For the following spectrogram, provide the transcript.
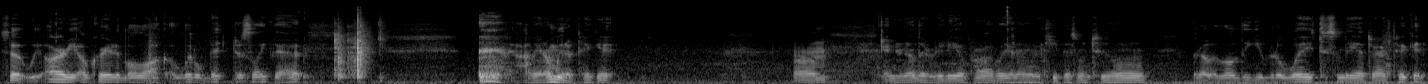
So we already upgraded the lock a little bit, just like that. I mean, I'm going to pick it um, in another video probably. I don't want to keep this one too long. But I would love to give it away to somebody after I pick it.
